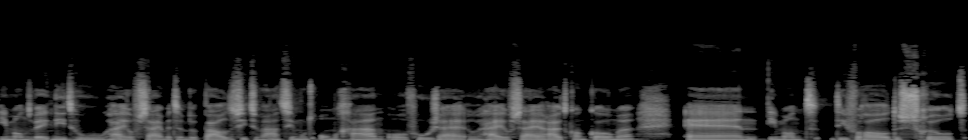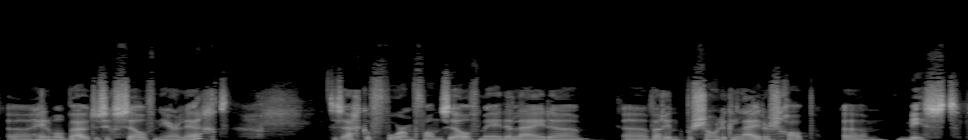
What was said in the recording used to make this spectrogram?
Iemand weet niet hoe hij of zij met een bepaalde situatie moet omgaan of hoe, zij, hij of zij eruit kan komen. En iemand die vooral de schuld uh, helemaal buiten zichzelf neerlegt. Het is eigenlijk een vorm van zelfmedelijden uh, waarin het persoonlijk leiderschap um, mist.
